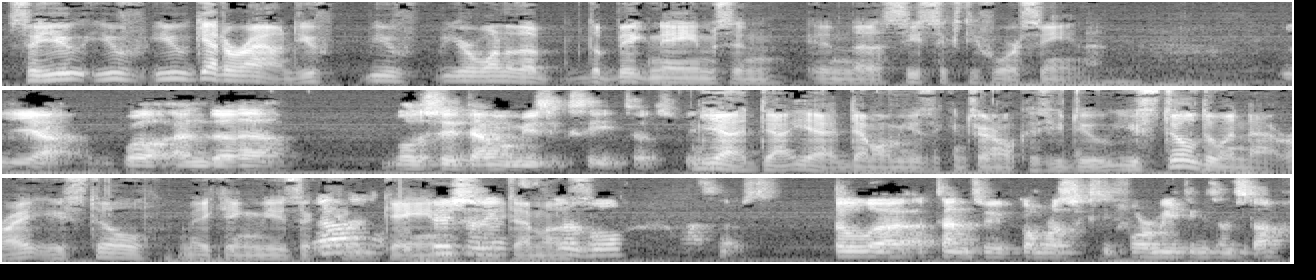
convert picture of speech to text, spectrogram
so you you you get around. You've you've you're one of the the big names in in the C64 scene. Yeah, well, and uh, we'll say demo music scene, so to speak. Yeah, de- yeah, demo music in general because you do you still doing that, right? You're still making music Yeah, for games and demos. Still uh, attend to Commodore 64 meetings and stuff.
